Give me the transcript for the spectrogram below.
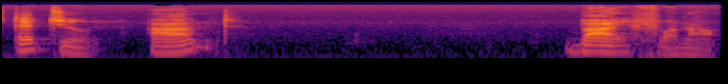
stay tuned and bye for now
